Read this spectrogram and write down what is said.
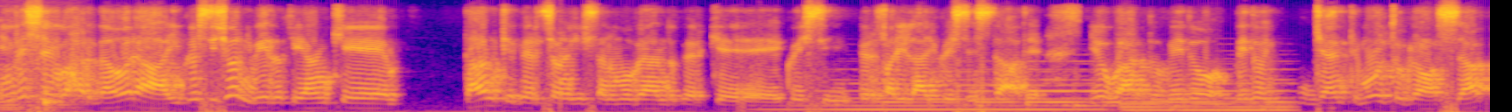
Invece guarda, ora in questi giorni vedo che anche tante persone si stanno muovendo perché questi, per fare i live quest'estate. Io guardo, vedo, vedo gente molto grossa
